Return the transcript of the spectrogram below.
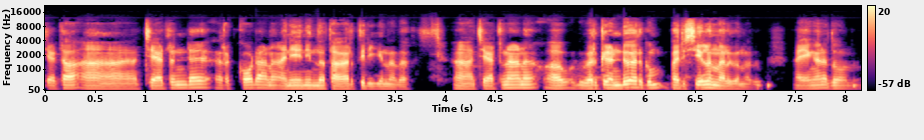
ചേട്ട ചേട്ടന്റെ റെക്കോർഡാണ് അനിയൻ ഇന്ന് തകർത്തിരിക്കുന്നത്. ചേട്ടനാണ് ഇവർക്ക് രണ്ടുപേർക്കും പരിശീലനം നൽകുന്നത്. ആ, എങ്ങനെ തോന്നുന്നു?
